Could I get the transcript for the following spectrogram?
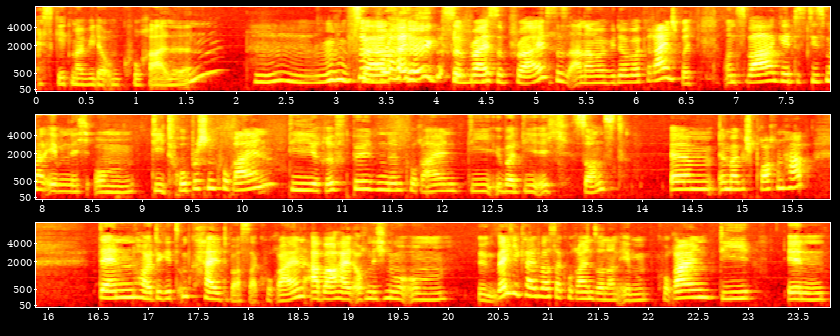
es geht mal wieder um Korallen. Verrückt. Surprise, surprise, dass Anna mal wieder über Korallen spricht. Und zwar geht es diesmal eben nicht um die tropischen Korallen, die riffbildenden Korallen, die, über die ich sonst ähm, immer gesprochen habe. Denn heute geht es um Kaltwasserkorallen, aber halt auch nicht nur um irgendwelche Kaltwasserkorallen, sondern eben Korallen, die in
